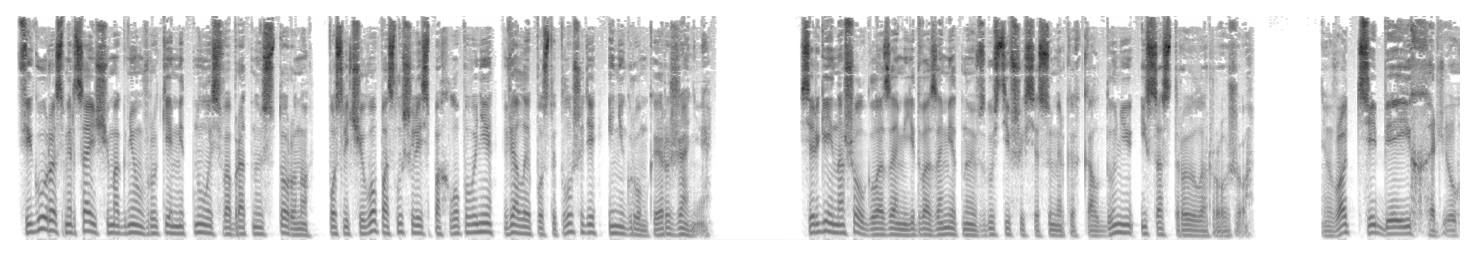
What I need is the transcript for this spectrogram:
Фигура с мерцающим огнем в руке метнулась в обратную сторону, после чего послышались похлопывания, вялая поступь лошади и негромкое ржание. Сергей нашел глазами едва заметную в сгустившихся сумерках колдунью и состроил рожу. «Вот тебе и хрю!»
